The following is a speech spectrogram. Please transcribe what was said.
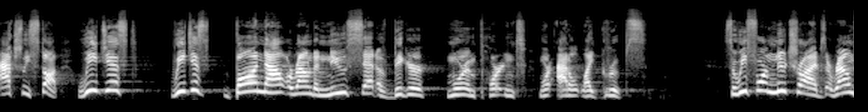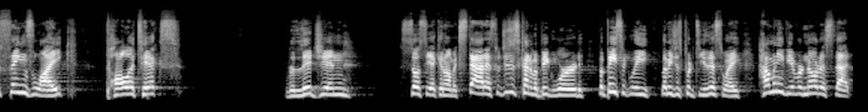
actually stop. We just we just bond now around a new set of bigger, more important, more adult-like groups. So we form new tribes around things like politics, religion, socioeconomic status, which is just kind of a big word, but basically, let me just put it to you this way. How many of you ever noticed that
